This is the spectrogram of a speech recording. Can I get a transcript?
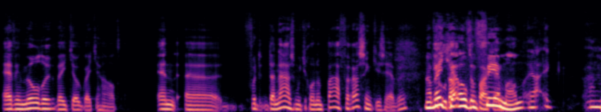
Erwin Mulder weet je ook wat je haalt. En eh, voor de- daarnaast moet je gewoon een paar verrassingjes hebben. Nou, weet je, over. Veerman. Ja, ik, ehm,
